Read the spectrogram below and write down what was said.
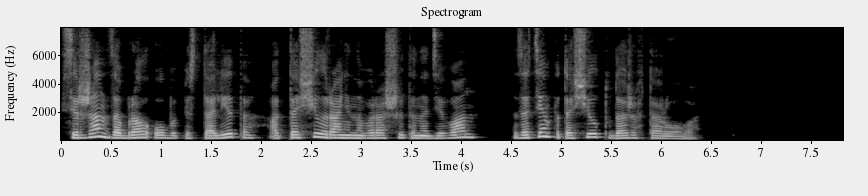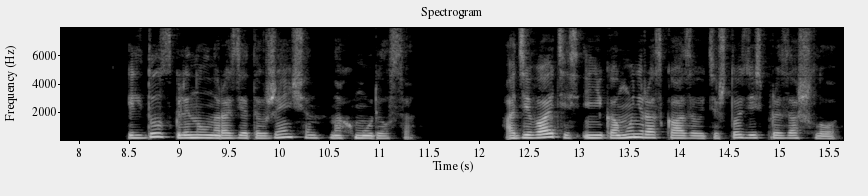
Сержант забрал оба пистолета, оттащил раненого Рашита на диван, затем потащил туда же второго. Ильдус взглянул на раздетых женщин, нахмурился. «Одевайтесь и никому не рассказывайте, что здесь произошло.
